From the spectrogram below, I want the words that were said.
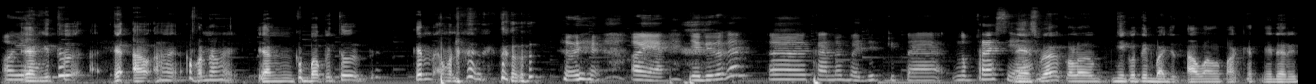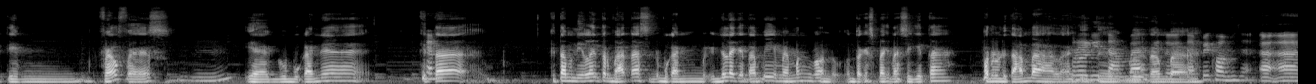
Oh ya yang itu ya, apa namanya? Yang kebab itu kan menarik tuh oh ya oh ya jadi itu kan eh, karena budget kita ngepres ya, ya, sebenarnya kalau ngikutin budget awal paketnya dari tim Velves Mm-mm. ya gubukannya kita kita menilai terbatas. Bukan jelek ya tapi memang untuk ekspektasi kita perlu ditambah lah perlu gitu ditambah perlu gitu. ditambah. tapi kalau misalnya eh, eh,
